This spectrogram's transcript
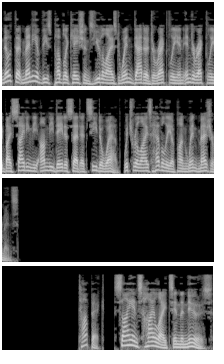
Note that many of these publications utilized wind data directly and indirectly by citing the Omni dataset at CDAWeb, which relies heavily upon wind measurements. Science highlights in the news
